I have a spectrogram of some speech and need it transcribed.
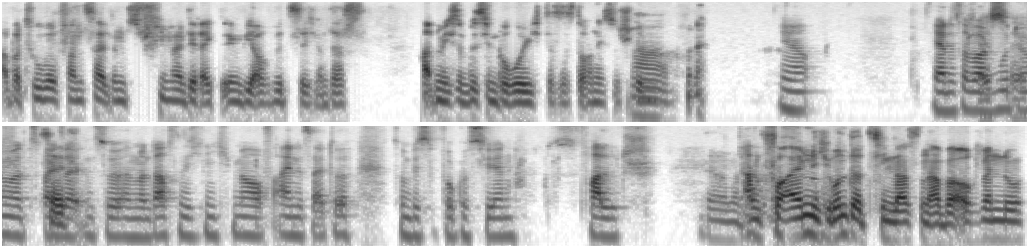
Aber Tuba fand es halt im Stream halt direkt irgendwie auch witzig und das hat mich so ein bisschen beruhigt, dass es doch nicht so schlimm Ah. war. Ja. Ja, das ist aber Okay, gut, safe. immer zwei Safe. Seiten zu hören. Man darf sich nicht mehr auf eine Seite so ein bisschen fokussieren. Das ist falsch. Ja, man und vor allem nicht runterziehen lassen, aber auch wenn du,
